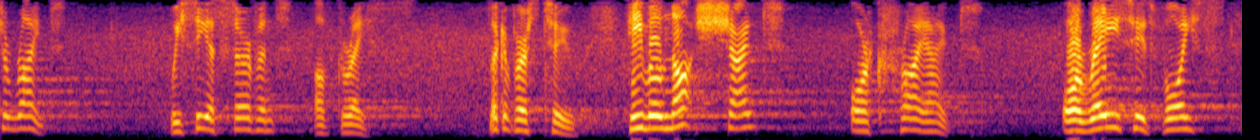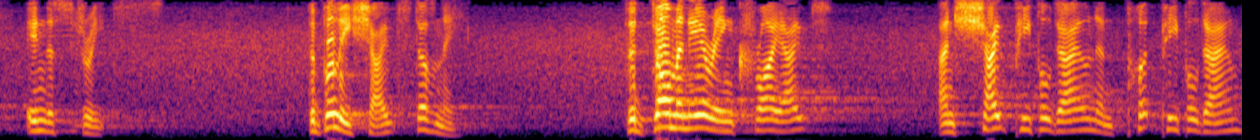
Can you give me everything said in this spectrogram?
to right, we see a servant of grace. Look at verse 2. He will not shout or cry out or raise his voice in the streets. The bully shouts, doesn't he? The domineering cry out and shout people down and put people down.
